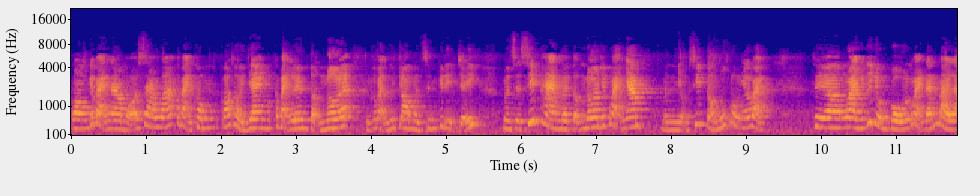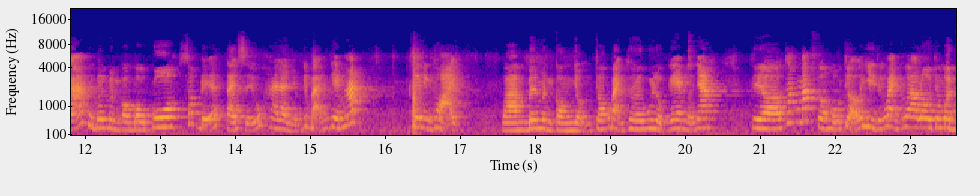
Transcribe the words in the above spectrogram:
còn cái bạn nào mà ở xa quá các bạn không có thời gian mà các bạn lên tận nơi á thì các bạn cứ cho mình xin cái địa chỉ. Mình sẽ ship hàng về tận nơi cho các bạn nha. Mình nhận ship toàn quốc luôn nha các bạn. Thì uh, ngoài những cái dụng cụ các bạn đánh bài lá thì bên mình còn bầu cua sóc đĩa tài xỉu hay là những cái bản game hack trên điện thoại. Và bên mình còn nhận cho các bạn thuê quy luật game nữa nha. Thì uh, thắc mắc cần hỗ trợ cái gì thì các bạn cứ alo cho mình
